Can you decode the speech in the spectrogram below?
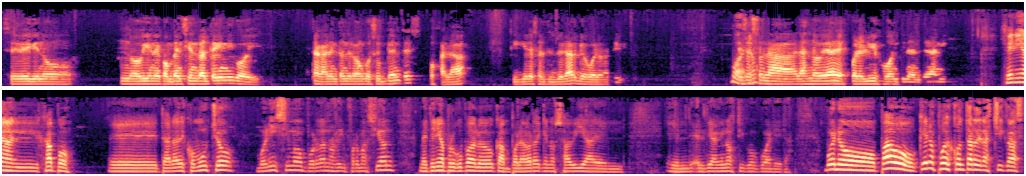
Se ve que no, no viene convenciendo al técnico y está calentando el banco de suplentes. Ojalá, si quiere ser titular, que vuelva a. Bueno. Esas son la- las novedades por el viejo continente, Dani. Genial, Japo. Eh, te agradezco mucho. Buenísimo por darnos la información. Me tenía preocupado lo de Ocampo. La verdad que no sabía el, el- el diagnóstico cuál era. Bueno, Pau, ¿qué nos puedes contar de las chicas?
